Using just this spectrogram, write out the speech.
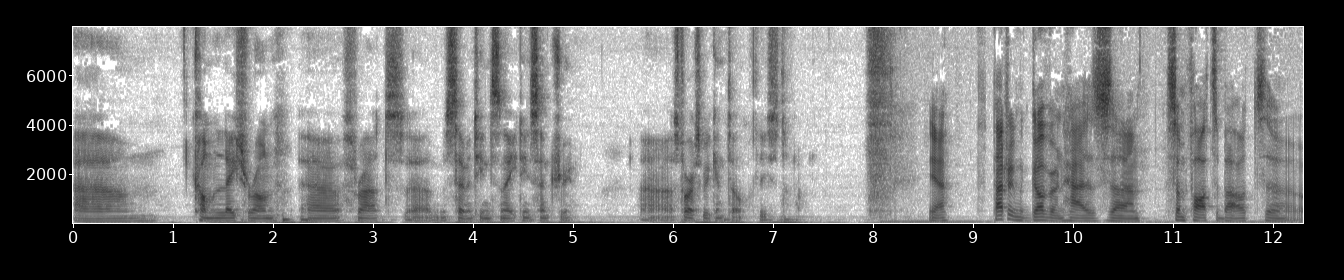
um, common later on uh, throughout um, the 17th and 18th century, uh, as far as we can tell, at least. Yeah, Patrick McGovern has um, some thoughts about uh,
